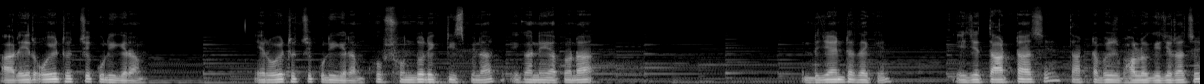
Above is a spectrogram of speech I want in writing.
আর এর ওয়েট হচ্ছে কুড়ি গ্রাম। এর ওয়েট হচ্ছে কুড়ি গ্রাম। খুব সুন্দর একটি স্পিনার এখানে আপনারা ডিজাইনটা দেখেন। এই যে তারটা আছে, তারটা বেশ ভালো গেজের আছে,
